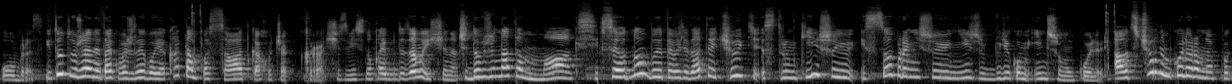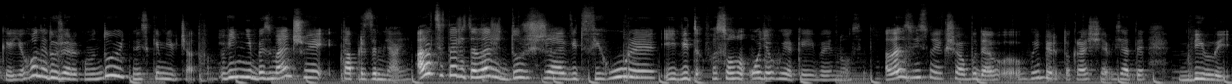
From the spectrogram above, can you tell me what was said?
образ. І тут вже не так важливо, яка там посадка, хоча краще, звісно, хай буде завищена, чи довжина там максі. Все одно будете виглядати чуть стрункішою і собранішою, ніж в будь-якому іншому кольорі. А от з чорним кольором навпаки, його не дуже рекомендують низьким дівчаткам. Він ніби зменшує та приземляє. Але це теж залежить дуже від фігури і від фасону одягу, який ви носите. Але звісно, якщо буде вибір, то краще взяти білий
